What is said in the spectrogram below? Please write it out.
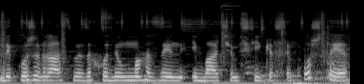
де кожен раз ми заходимо в магазин і бачимо, скільки все коштує.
